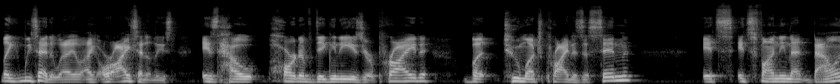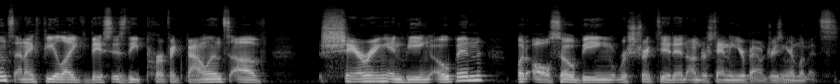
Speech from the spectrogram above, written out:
like we said, like or I said at least, is how part of dignity is your pride but too much pride is a sin. It's it's finding that balance and I feel like this is the perfect balance of sharing and being open but also being restricted and understanding your boundaries and your limits.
